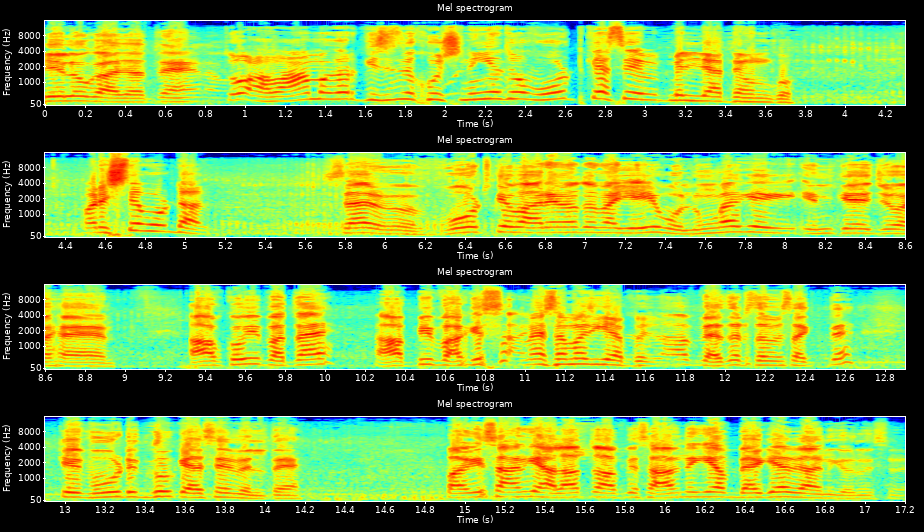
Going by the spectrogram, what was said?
ये लोग आ जाते हैं। तो आवाम अगर किसी से खुश नहीं है तो वोट कैसे मिल जाते हैं उनको? फरिश्ते वोट डाल। सर वोट के बारे में तो मैं यही बोलूँगा कि इनके जो है आपको भी पता है आप भी पाकिस्तान मैं समझ गया आपको आप बेहतर समझ सकते हैं कि वोट इनको कैसे मिलते हैं। पाकिस्तान के हालात तो आपके सामने कि अब मैं क्या बयान करूँ इसमें?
